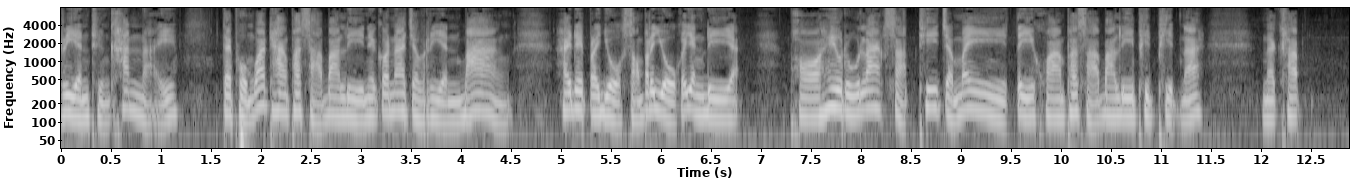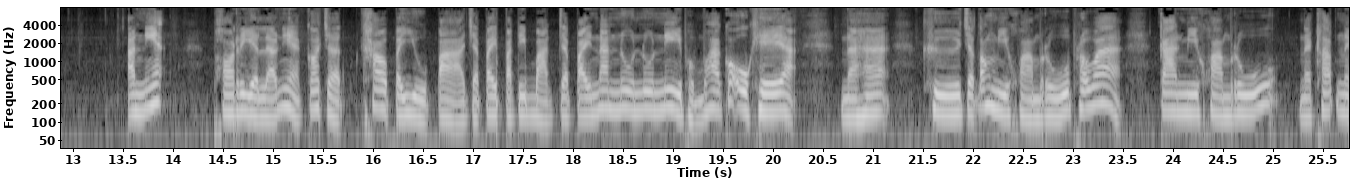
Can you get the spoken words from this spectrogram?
เรียนถึงขั้นไหน แต่ผมว่าทางภาษาบาลีเนี่ยก็น่าจะเรียนบ้าง ให้ได้ประโยคสองประโยคก็ยังดีอะพอให้รู้ลากศัพท์ที่จะไม่ตีความภาษาบาลีผิดๆนะนะครับ อันเนี้ยพอเรียนแล้วเนี่ยก็จะเข้าไปอยู่ป่าจะไปปฏิบัติจะไปนั่นนู่นนู่นนี่ ผมว่าก็โอเคอะนะฮะคือจะต้องมีความรู้ เพราะว่าการมีความรู้นะครับใน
